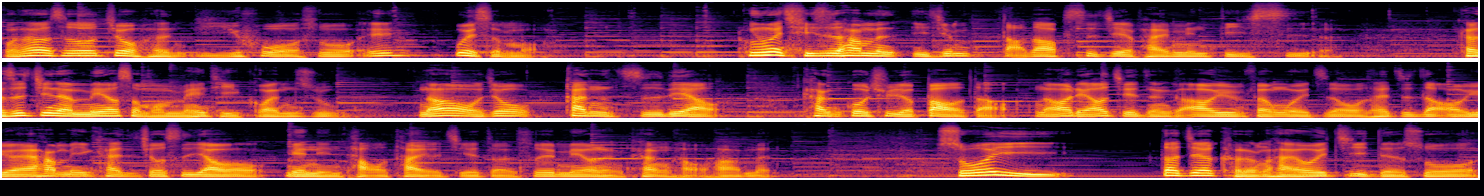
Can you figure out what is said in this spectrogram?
我那个时候就很疑惑，说：“诶，为什么？因为其实他们已经打到世界排名第四了，可是竟然没有什么媒体关注。”然后我就看资料，看过去的报道，然后了解整个奥运氛围之后，我才知道哦，原来他们一开始就是要面临淘汰的阶段，所以没有人看好他们。所以大家可能还会记得说，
